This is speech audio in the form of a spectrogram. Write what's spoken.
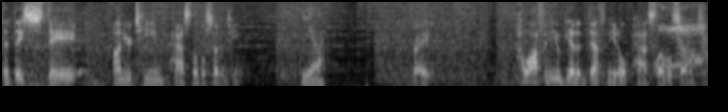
that they stay on your team past level 17, Yeah. right? How often do you get a Death Needle past level 17?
